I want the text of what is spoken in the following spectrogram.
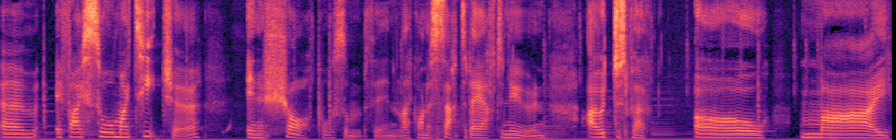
um, if I saw my teacher in a shop or something like on a Saturday afternoon, I would just be like, "Oh my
